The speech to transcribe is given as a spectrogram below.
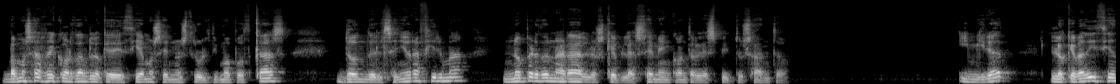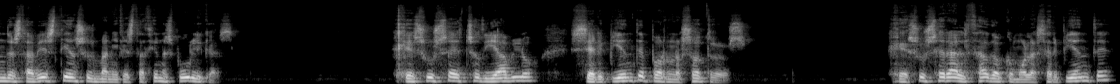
Vamos a recordar lo que decíamos en nuestro último podcast, donde el Señor afirma no perdonará a los que blasfemen contra el Espíritu Santo. Y mirad lo que va diciendo esta bestia en sus manifestaciones públicas. Jesús se ha hecho diablo, serpiente por nosotros. Jesús será alzado como la serpiente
